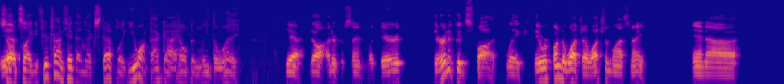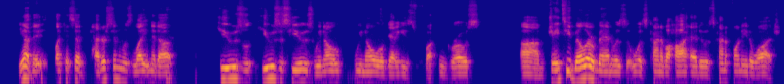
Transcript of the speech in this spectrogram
So Yeah. it's like, if you're trying to take that next step, like, you want that guy helping lead the way. Yeah, no, hundred percent. Like they're they're in a good spot. Like they were fun to watch. I watched them last night, and uh yeah, they like I said, Pettersson was lighting it up. Hughes Hughes is Hughes. We know we know what we're getting. He's fucking gross. Um, JT Miller, man, was was kind of a hothead. It was kind of funny to watch.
